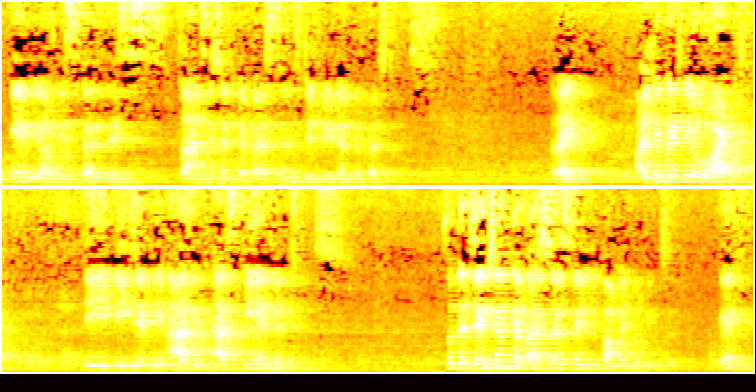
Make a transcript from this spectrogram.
Okay, we have discussed this transition capacitance, diffusion capacitance. Right? Ultimately, what the BJT has, it has PN junctions. So the junction capacitors will come into picture. Okay.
